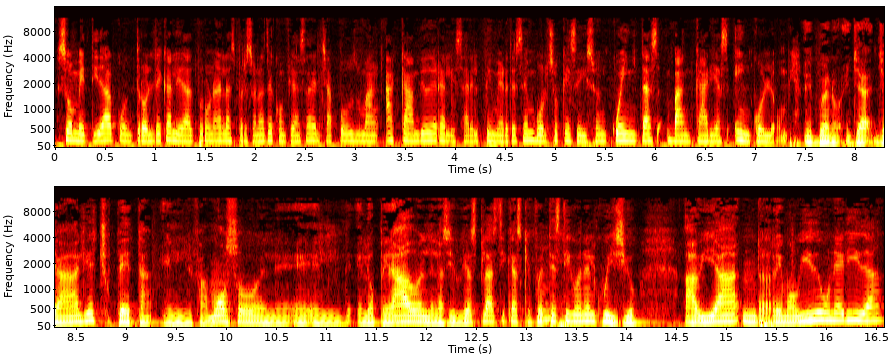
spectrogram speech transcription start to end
sometida a control de calidad por una de las personas de confianza del Chapo Guzmán a cambio de realizar el primer desembolso que se hizo en cuentas bancarias en Colombia. Eh, bueno, ya, ya alias Chupeta, el famoso, el, el, el, operado, el de las cirugías plásticas, que fue testigo en el juicio, había removido una herida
